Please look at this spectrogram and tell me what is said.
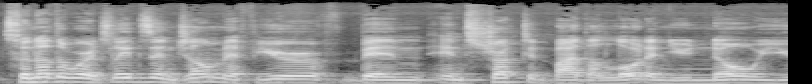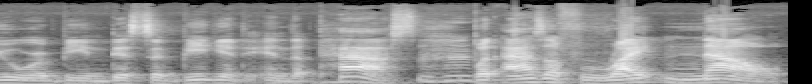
So, in other words, ladies and gentlemen, if you've been instructed by the Lord and you know you were being disobedient in the past, Mm-hmm. but as of right now,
